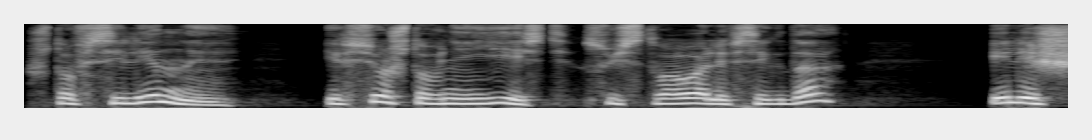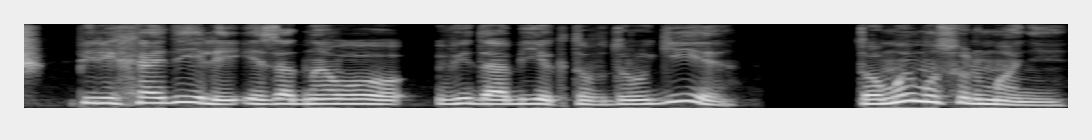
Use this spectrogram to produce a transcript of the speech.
что Вселенная и все, что в ней есть, существовали всегда и лишь переходили из одного вида объектов в другие, то мы, мусульмане,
